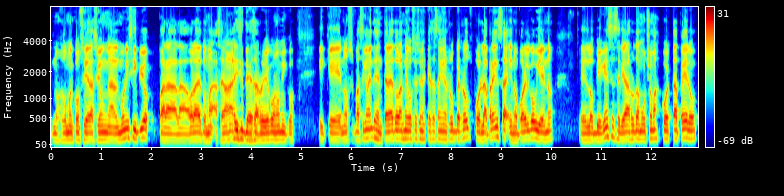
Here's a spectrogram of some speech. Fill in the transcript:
no se tomó en consideración al municipio para la hora de tomar, hacer análisis de desarrollo económico y que nos, básicamente se entera de todas las negociaciones que se hacen en Rupert Roads por la prensa y no por el gobierno. los viequenses sería la ruta mucho más corta, pero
